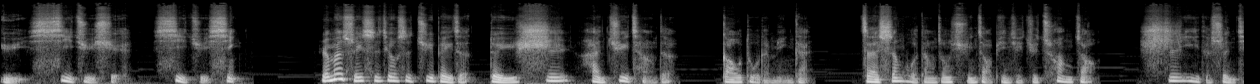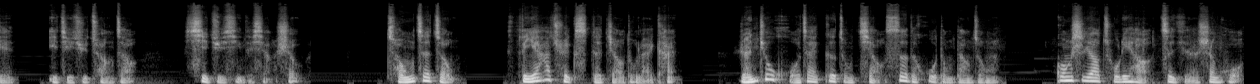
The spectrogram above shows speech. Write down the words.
与戏剧学、戏剧性。人们随时就是具备着对于诗和剧场的高度的敏感，在生活当中寻找并且去创造诗意的瞬间，以及去创造戏剧性的享受。从这种 theatrics 的角度来看，人就活在各种角色的互动当中了。光是要处理好自己的生活，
